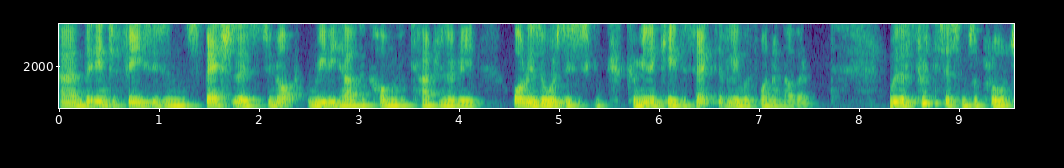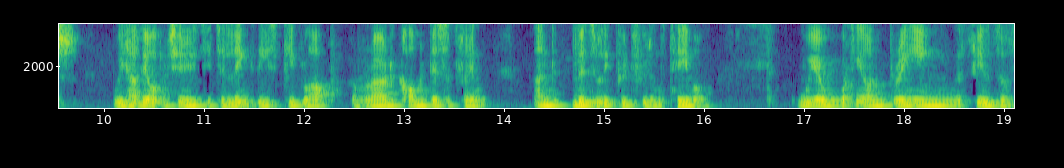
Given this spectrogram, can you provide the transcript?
and the interfaces and specialists do not really have the common vocabulary or resources to communicate effectively with one another. With a food systems approach, we have the opportunity to link these people up around a common discipline and literally put food on the table. We are working on bringing the fields of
